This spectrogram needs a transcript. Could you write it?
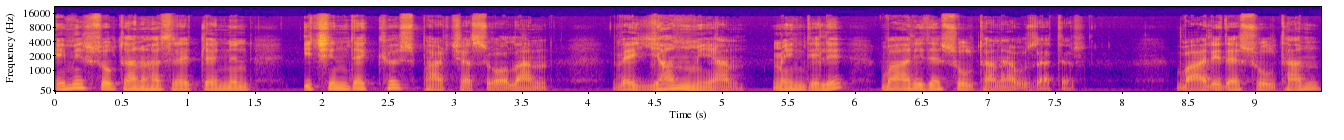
Emir Sultan Hazretlerinin içinde köz parçası olan ve yanmayan mendili Valide Sultan'a uzatır. Valide Sultan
